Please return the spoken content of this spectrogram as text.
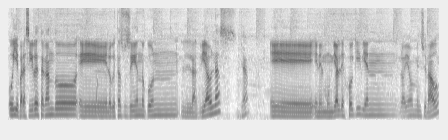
oye, para seguir destacando lo que está sucediendo con las Diablas, ¿Ya? en el Mundial de Hockey, bien lo habíamos mencionado.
